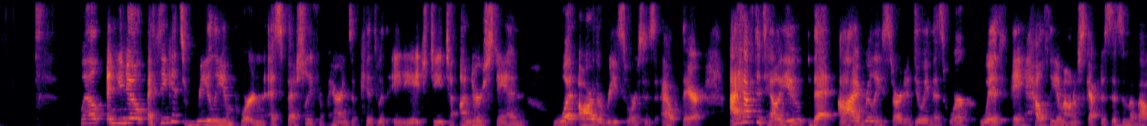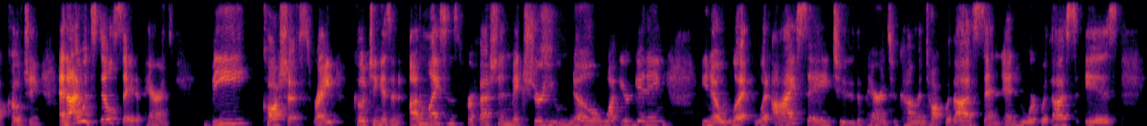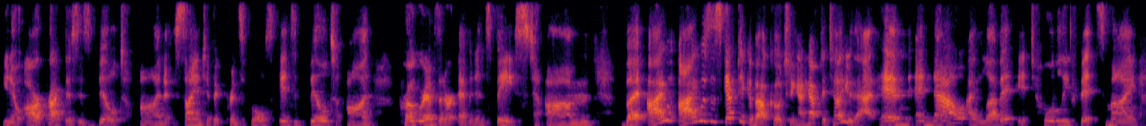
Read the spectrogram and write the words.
Well, and you know, I think it's really important, especially for parents of kids with ADHD, to understand what are the resources out there. I have to tell you that I really started doing this work with a healthy amount of skepticism about coaching. And I would still say to parents, be cautious, right? Coaching is an unlicensed profession. Make sure you know what you're getting you know what what i say to the parents who come and talk with us and and who work with us is you know our practice is built on scientific principles. It's built on programs that are evidence based um, but i i was a skeptic about coaching i have to tell you that. And and now i love it. It totally fits my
